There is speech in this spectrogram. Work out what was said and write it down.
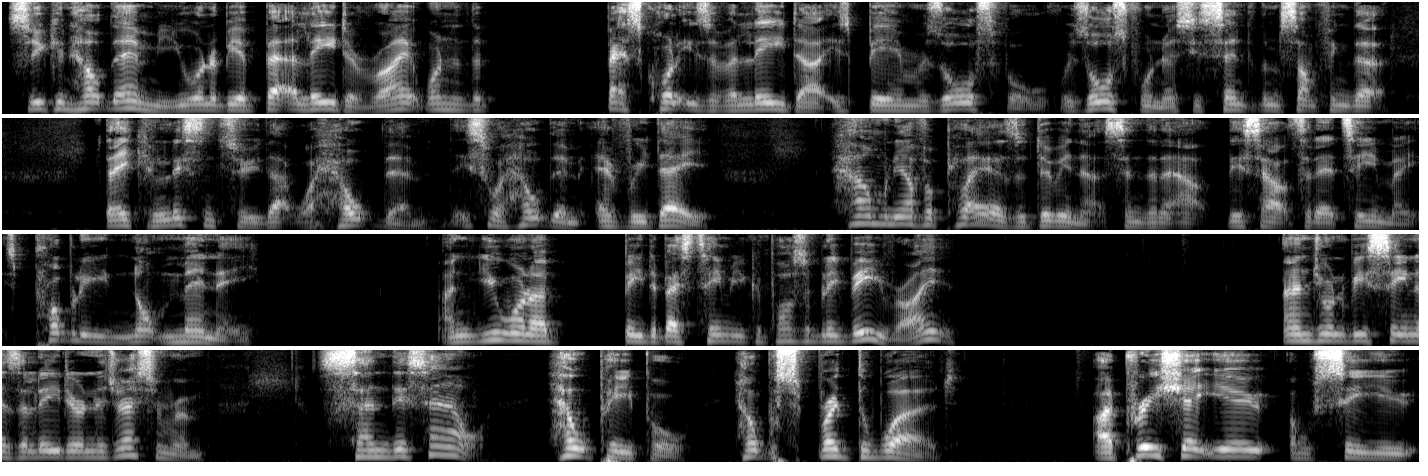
so you can help them. You want to be a better leader, right? One of the best qualities of a leader is being resourceful. Resourcefulness is sending them something that they can listen to that will help them. This will help them every day. How many other players are doing that, sending out this out to their teammates? Probably not many. And you want to be the best team you can possibly be, right? And you want to be seen as a leader in the dressing room. Send this out. Help people. Help spread the word. I appreciate you. I will see you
